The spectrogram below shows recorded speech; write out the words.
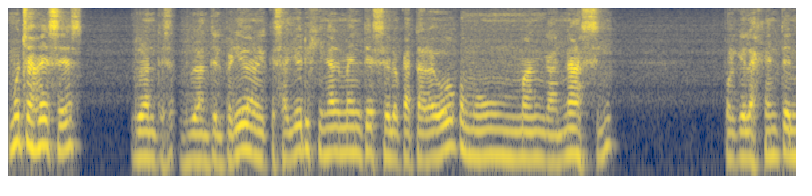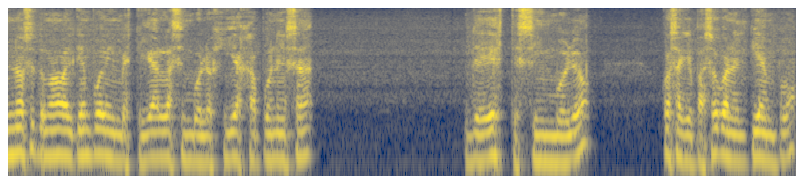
Muchas veces, durante, durante, el periodo en el que salió originalmente, se lo catalogó como un manga nazi, porque la gente no se tomaba el tiempo de investigar la simbología japonesa de este símbolo, cosa que pasó con el tiempo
